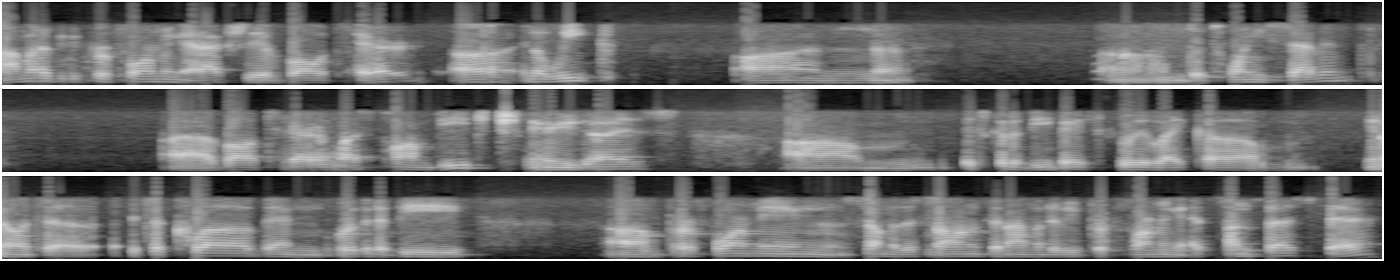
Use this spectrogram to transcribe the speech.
I'm going to be performing at actually a Voltaire uh, in a week on um, the 27th. Uh, Voltaire in West Palm Beach near you guys. Um, it's going to be basically like um, you know it's a it's a club, and we're going to be um, performing some of the songs that I'm going to be performing at Sunfest there,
